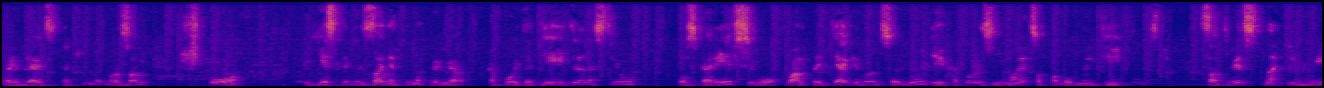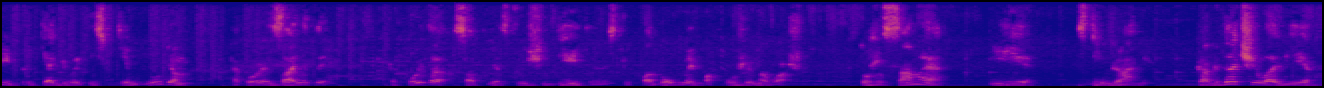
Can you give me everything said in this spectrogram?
проявляется таким образом, что если вы заняты, например, какой-то деятельностью, то, скорее всего, к вам притягиваются люди, которые занимаются подобной деятельностью. Соответственно, и вы притягиваетесь к тем людям, которые заняты какой-то соответствующей деятельностью, подобной, похожей на вашу. То же самое и с деньгами. Когда человек,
